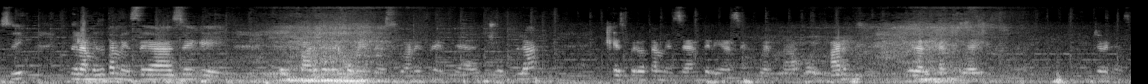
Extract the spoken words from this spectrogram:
¿sí? De la mesa también se hace eh, un par de recomendaciones frente a dicho que espero también sean tenidas en cuenta por parte de la alcaldía. Muchas gracias.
